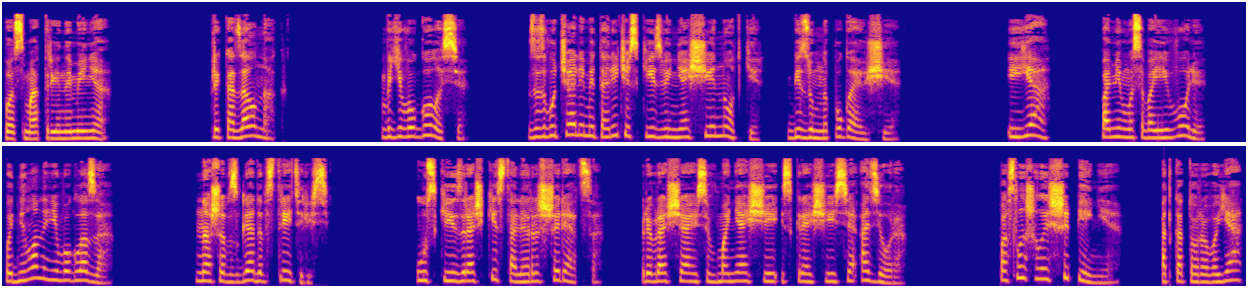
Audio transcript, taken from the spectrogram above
«Посмотри на меня», — приказал Нак. В его голосе зазвучали металлические звенящие нотки, безумно пугающие. И я, помимо своей воли, подняла на него глаза. Наши взгляды встретились. Узкие зрачки стали расширяться, превращаясь в манящие искрящиеся озера. Послышалось шипение, от которого я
